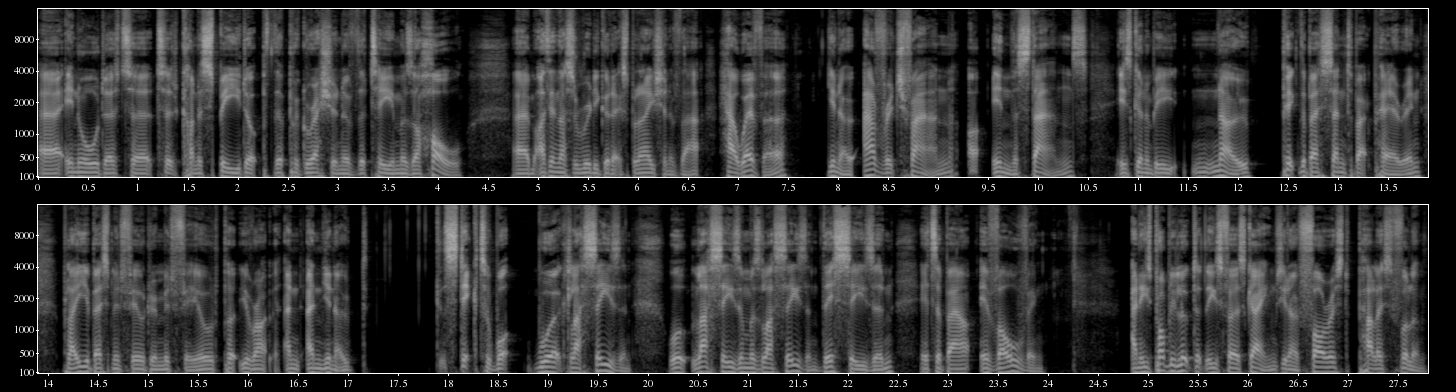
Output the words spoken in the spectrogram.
uh, in order to, to kind of speed up the progression of the team as a whole. Um, I think that's a really good explanation of that. However, you know, average fan uh, in the stands is going to be no. pick the best centre back pairing, play your best midfielder in midfield, put your right and and you know stick to what worked last season. Well, last season was last season. This season, it's about evolving. And he's probably looked at these first games, you know, Forest, Palace, Fulham.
